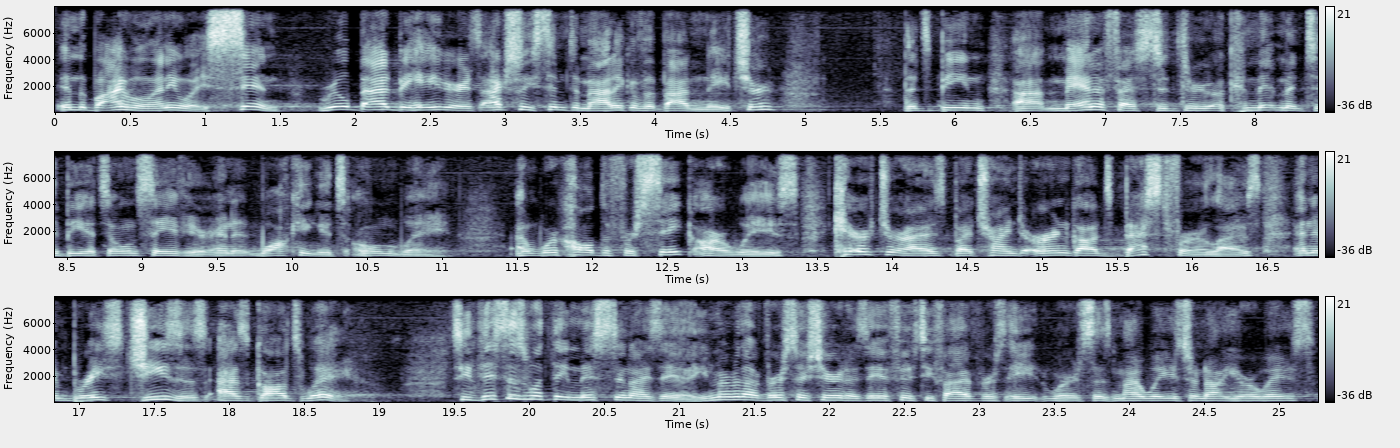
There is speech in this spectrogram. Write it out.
In the Bible, anyway, sin, real bad behavior, is actually symptomatic of a bad nature that's being uh, manifested through a commitment to be its own Savior and it walking its own way. And we're called to forsake our ways, characterized by trying to earn God's best for our lives, and embrace Jesus as God's way. See, this is what they missed in Isaiah. You remember that verse I shared, Isaiah 55, verse 8, where it says, My ways are not your ways,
